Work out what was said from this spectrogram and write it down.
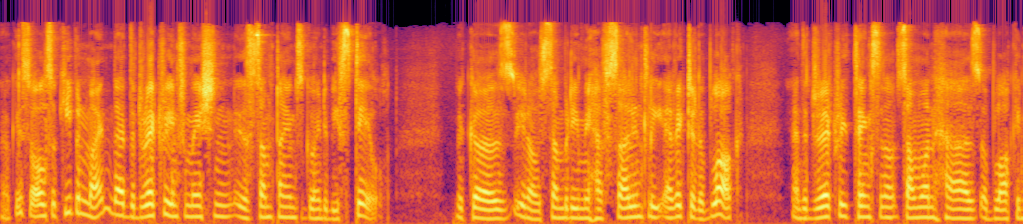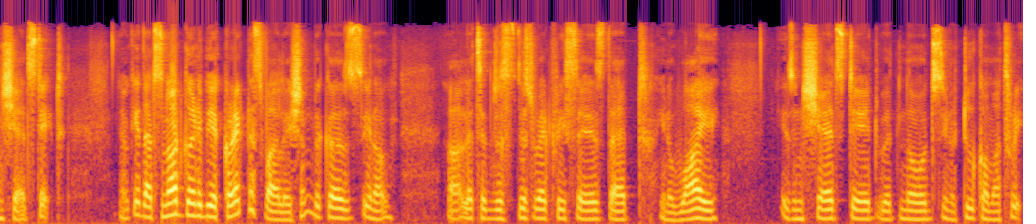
Okay, so also keep in mind that the directory information is sometimes going to be stale because you know somebody may have silently evicted a block and the directory thinks that someone has a block in shared state. Okay, that's not going to be a correctness violation because you know uh, let's say this, this directory says that you know y is in shared state with nodes you know 2 comma 3.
